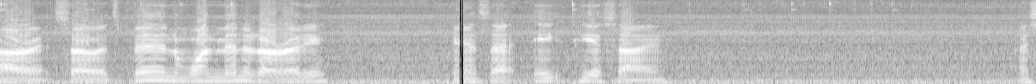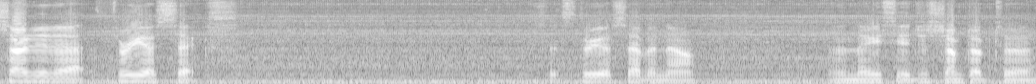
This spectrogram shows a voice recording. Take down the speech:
Alright, so it's been one minute already, and it's at 8 psi. I started at 306. So it's 307 now. And there you see it just jumped up to,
